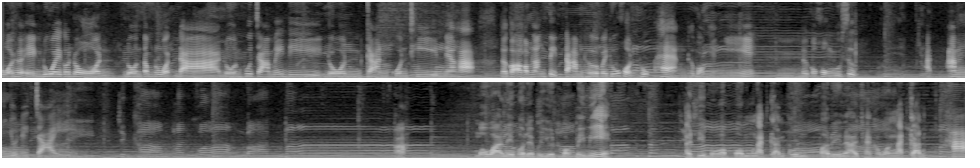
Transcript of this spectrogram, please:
ตัวเธอเองด้วยก็โดน โดนตำรวจด่าโดนพูดจาไม่ดี โดนการกวนทีนเนี่ยค่ะ แล้วก็เอากำลังติดตามเธอไปทุกขนทุกแห่ง เธอบอกอย่างนี้อืมเธอก็คงรู้สึก อัดอั้นอยู่ในใจอะเมื่อวานนี้พลเอกประยุทธ์บอกไม่มีไอ้ที่บอกว่าปมงัดกันคุณปรินาใช้คำว่างัดกัน ค่ะ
